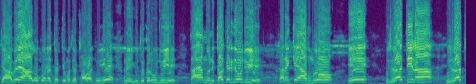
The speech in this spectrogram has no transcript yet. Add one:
કે હવે આ લોકોને ધરતીમાંથી હટાવવા જોઈએ અને યુદ્ધ કરવું જોઈએ. કાયમનો નિકાલ કરી દેવો જોઈએ. કારણ કે આ હુમલો એ ગુજરાતીના ગુજરાત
